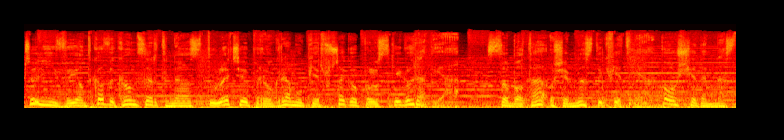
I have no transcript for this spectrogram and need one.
czyli wyjątkowy koncert na stulecie programu pierwszego polskiego radia. Sobota, 18 kwietnia, po 17.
